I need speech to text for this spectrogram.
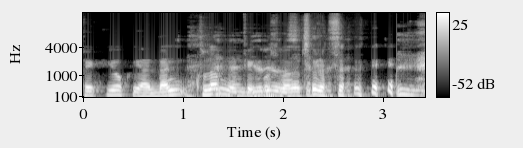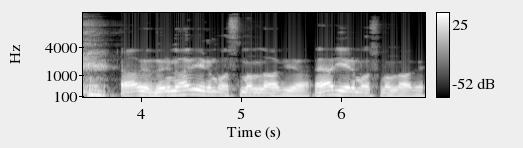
Pek yok yani. Ben kullanmıyorum pek. Osmanlı Turası. abi benim her yerim Osmanlı abi ya. Her yerim Osmanlı abi.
